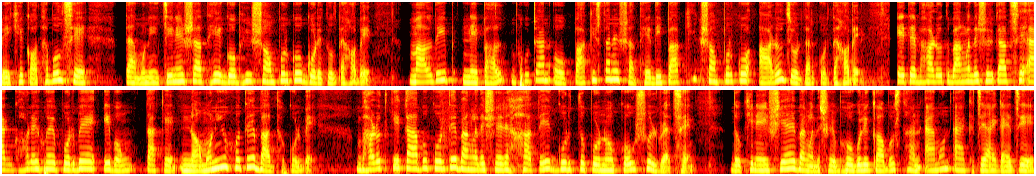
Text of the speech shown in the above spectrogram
রেখে কথা বলছে, তেমনি চীনের সাথে গভীর সম্পর্ক গড়ে তুলতে হবে। মালদ্বীপ, নেপাল, ভুটান ও পাকিস্তানের সাথে দ্বিপাক্ষিক সম্পর্ক আরও জোরদার করতে হবে। এতে ভারত বাংলাদেশের কাছে এক ঘরে হয়ে পড়বে এবং তাকে নমনীয় হতে বাধ্য করবে। ভারতকে কাবু করতে বাংলাদেশের হাতে গুরুত্বপূর্ণ কৌশল রয়েছে। দক্ষিণ এশিয়ায় বাংলাদেশের ভৌগোলিক অবস্থান এমন এক জায়গায় যে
